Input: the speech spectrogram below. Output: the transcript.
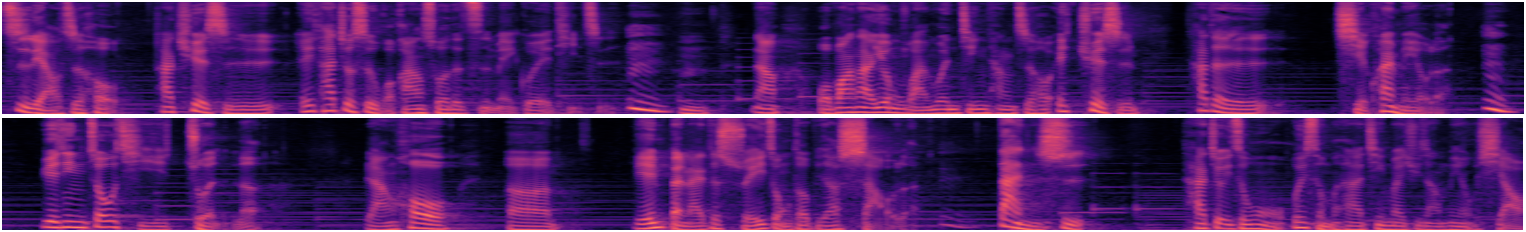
治疗之后，他确实，哎，他就是我刚刚说的紫玫瑰的体质。嗯嗯，那我帮他用完温经汤之后，哎，确实他的。”血块没有了，嗯，月经周期准了，然后呃，连本来的水肿都比较少了，嗯，但是他就一直问我为什么他的静脉曲张没有消？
